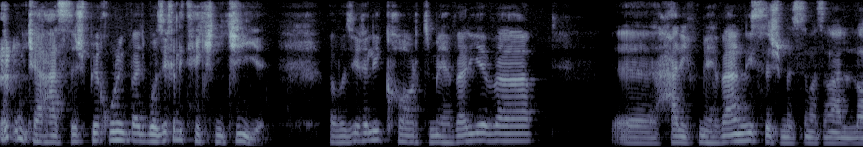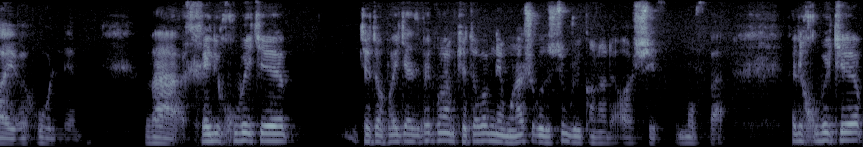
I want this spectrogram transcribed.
که هستش بخونید و بازی خیلی تکنیکیه و بازی خیلی کارت محوریه و حریف محور نیستش مثل مثلا live hold'em و خیلی خوبه که کتاب هایی که از فکر کنم کتابم نمونهش رو گذاشتیم روی کانال آرشیو مفبر. خیلی خوبه که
